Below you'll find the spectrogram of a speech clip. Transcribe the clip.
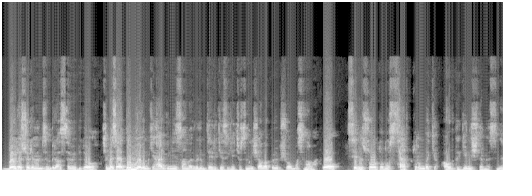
böyle söylememizin biraz sebebi de o. Şimdi mesela demiyorum ki her gün insanlar ölüm tehlikesi geçirsin. İnşallah böyle bir şey olmasın ama o senin sorduğun o sert durumdaki algı genişlemesini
